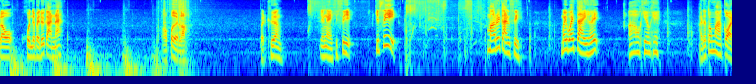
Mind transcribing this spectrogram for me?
เราควรจะไปด้วยกันนะ อ๋อเปิดเหรอ เปิดเครื่อง ยังไงคิสซี่คิสซี่ มาด้วยกันสิ ไม่ไว้ใจเฮ้ยอ่าโอเคโอเค อาจจะต้องมาก่อน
